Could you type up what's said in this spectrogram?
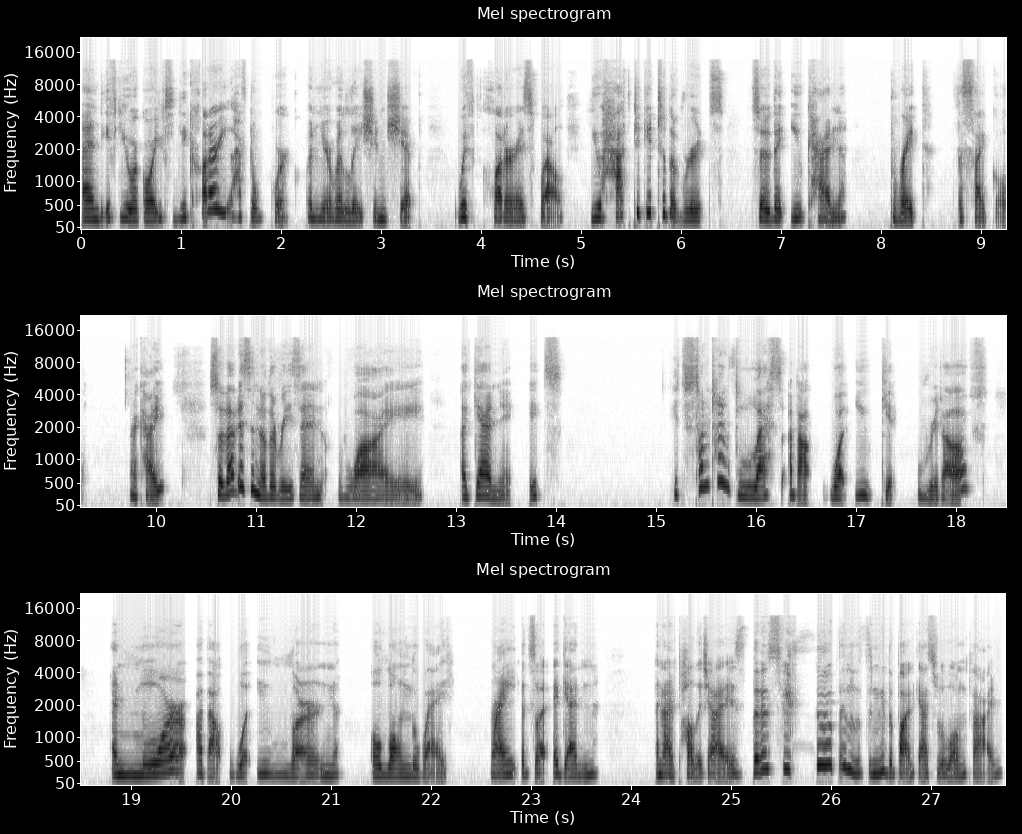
And if you are going to declutter, you have to work on your relationship with clutter as well. You have to get to the roots so that you can break the cycle. Okay. So that is another reason why, again, it's, it's sometimes less about what you get rid of and more about what you learn along the way, right? It's like, again, and I apologize, those who have been listening to the podcast for a long time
